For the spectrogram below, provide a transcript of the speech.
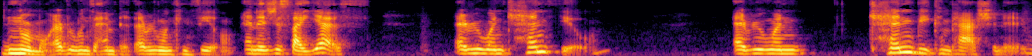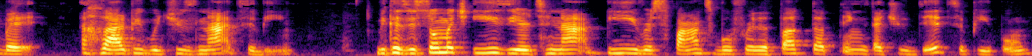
normal. Everyone's empath. Everyone can feel. And it's just like yes, everyone can feel. Everyone can be compassionate, but a lot of people choose not to be because it's so much easier to not be responsible for the fucked up things that you did to people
